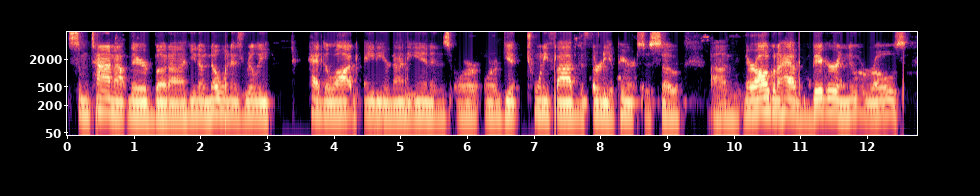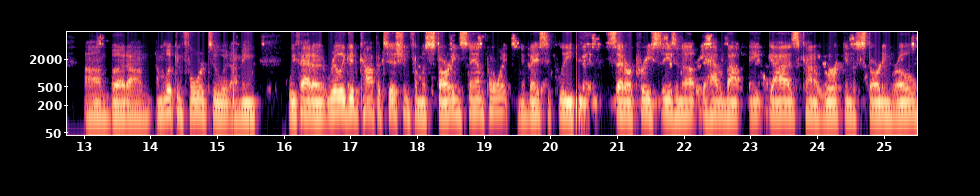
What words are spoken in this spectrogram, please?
some time out there, but uh, you know, no one has really had to log 80 or 90 innings or or get 25 to 30 appearances. So um, they're all going to have bigger and newer roles. Um, but um, I'm looking forward to it. I mean, we've had a really good competition from a starting standpoint. We basically set our preseason up to have about eight guys kind of work in the starting role,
